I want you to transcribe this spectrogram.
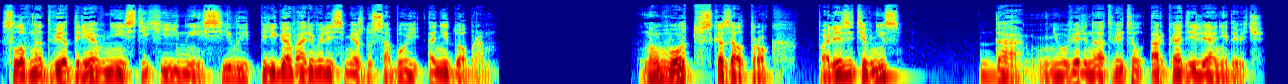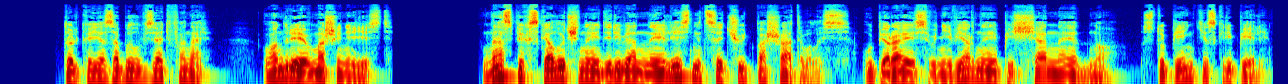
словно две древние стихийные силы переговаривались между собой о недобром. «Ну вот», — сказал Трок, — «полезете вниз?» «Да», — неуверенно ответил Аркадий Леонидович. «Только я забыл взять фонарь. У Андрея в машине есть». Наспех сколоченная деревянная лестница чуть пошатывалась, упираясь в неверное песчаное дно. Ступеньки скрипели.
